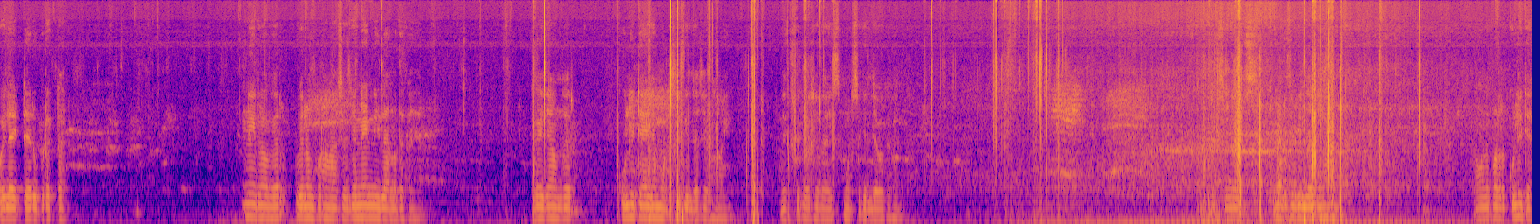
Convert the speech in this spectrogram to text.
ওই লাইটটার উপরে একটা নীল রঙের বেলুন পরানো আছে। ওই জন্য নীল আলো দেখা যায়। এই যে আমাদের কুলিটা এই যে মোটরসাইকেল যাচ্ছে এখন হয় দেখতে পাচ্ছ গাইস মোটরসাইকেল যাবে এখন আচ্ছা, মোটরসাইকেল যাচ্ছে আমাদের পাড়ার কুলিটা।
